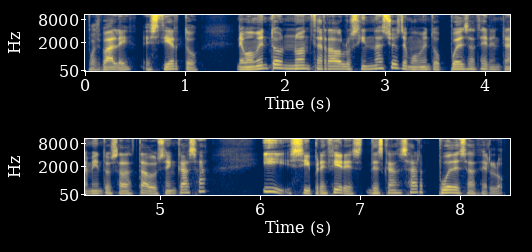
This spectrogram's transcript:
pues vale, es cierto. De momento no han cerrado los gimnasios, de momento puedes hacer entrenamientos adaptados en casa y si prefieres descansar, puedes hacerlo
